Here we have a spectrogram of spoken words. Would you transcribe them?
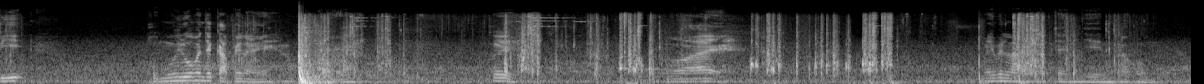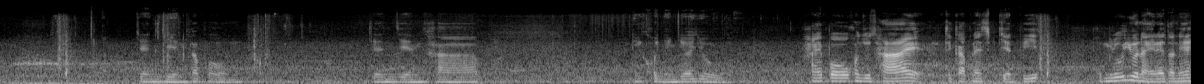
วิ ผมไม่รู้มันจะกลับไปไหนครับเฮ้ย โอ้ย ไม่เป็นไรครับใจเย็นครับผม ใจเย็นครับผมใจเย็นครับ นี่คนยังเยอะอยู่ไฮโปคนสุดท้ายจะกลับใน 17 วิผมไม่รู้อยู่ไหนเลยตอนนี้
